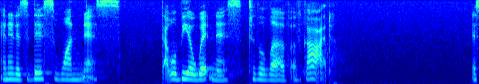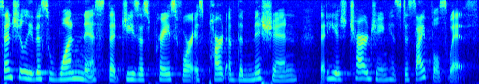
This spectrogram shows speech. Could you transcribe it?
And it is this oneness that will be a witness to the love of God. Essentially, this oneness that Jesus prays for is part of the mission that he is charging his disciples with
